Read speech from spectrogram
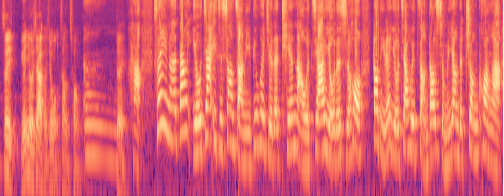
所以原油价格就往上冲，嗯，对，好，所以呢，当油价一直上涨，你一定会觉得天哪，我加油的时候，到底那油价会涨到什么样的状况啊？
